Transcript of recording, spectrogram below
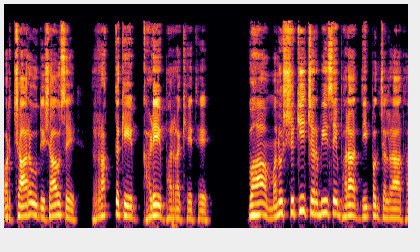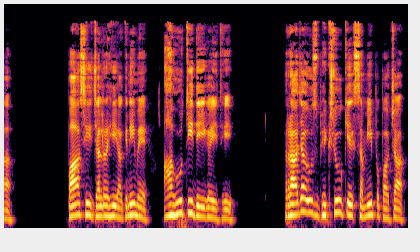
और चारों दिशाओं से रक्त के घड़े भर रखे थे। वहाँ मनुष्य की चर्बी से भरा दीपक जल रहा था। पास ही जल रही अग्नि में आहुति दी गई थी। राजा उस भिक्षु के समीप पहुँचा।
